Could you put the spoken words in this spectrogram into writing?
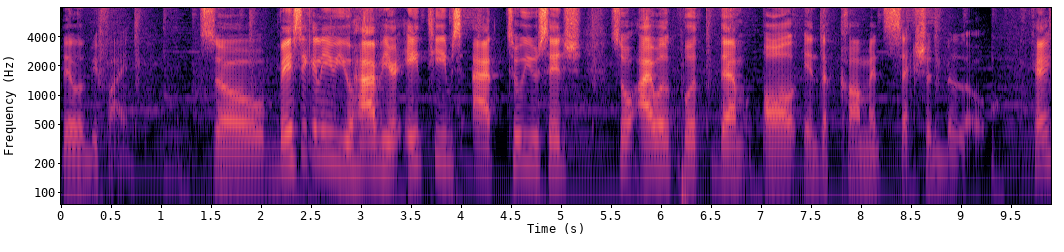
they will be fine. So basically, you have here eight teams at two usage. So I will put them all in the comment section below. Okay.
